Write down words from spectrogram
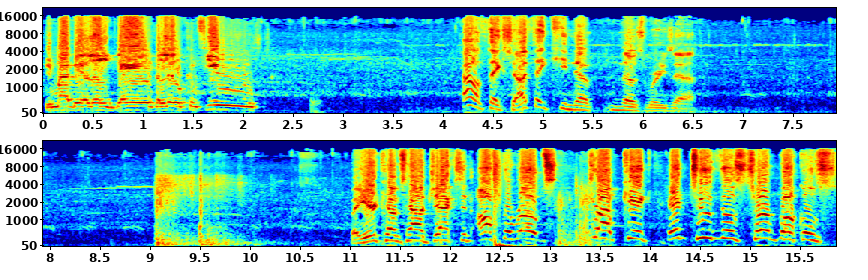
He might be a little dazed, a little confused. I don't think so. I think he know, knows where he's at. But here comes Hal Jackson off the ropes, drop kick into those turnbuckles.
